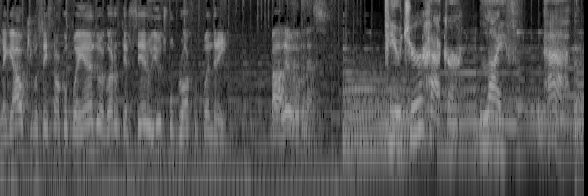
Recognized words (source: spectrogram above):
Legal que vocês estão acompanhando. Agora o terceiro e último bloco com o Andrei. Valeu, vamos nessa. Future Hacker Life Path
